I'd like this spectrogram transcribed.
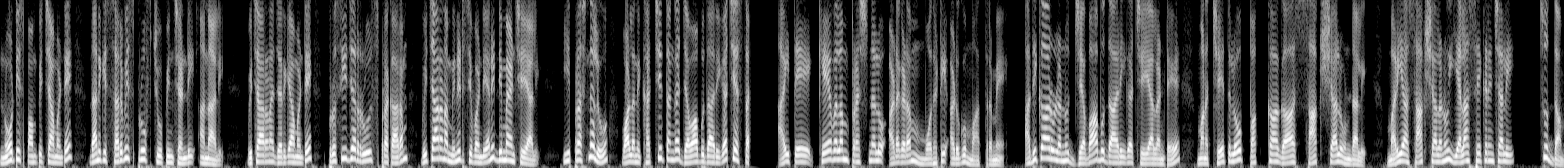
నోటీస్ పంపించామంటే దానికి సర్వీస్ ప్రూఫ్ చూపించండి అనాలి. విచారణ జరిగామంటే ప్రొసీజర్ రూల్స్ ప్రకారం విచారణ మినిట్స్ ఇవ్వండి అని డిమాండ్ చేయాలి. ఈ ప్రశ్నలు వాళ్ళని ఖచ్చితంగా జవాబుదారీగా చేస్తాయి. అయితే కేవలం ప్రశ్నలు అడగడం మొదటి అడుగు మాత్రమే. అధికారులను జవాబుదారీగా చేయాలంటే మన చేతిలో పక్కాగా సాక్ష్యాలు ఉండాలి. మరి ఆ సాక్ష్యాలను ఎలా సేకరించాలి? చూద్దాం.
